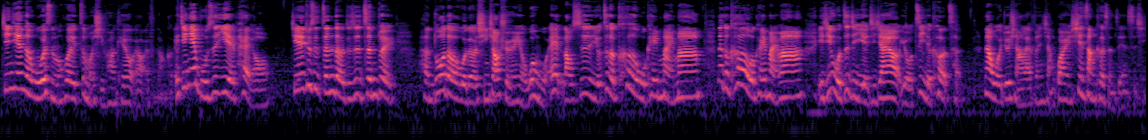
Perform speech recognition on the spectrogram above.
今天呢，我为什么会这么喜欢 KOLF 这堂课？哎，今天不是夜配哦，今天就是真的，只是针对。很多的我的行销学员有问我，哎，老师有这个课我可以买吗？那个课我可以买吗？以及我自己也即将要有自己的课程，那我就想要来分享关于线上课程这件事情。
